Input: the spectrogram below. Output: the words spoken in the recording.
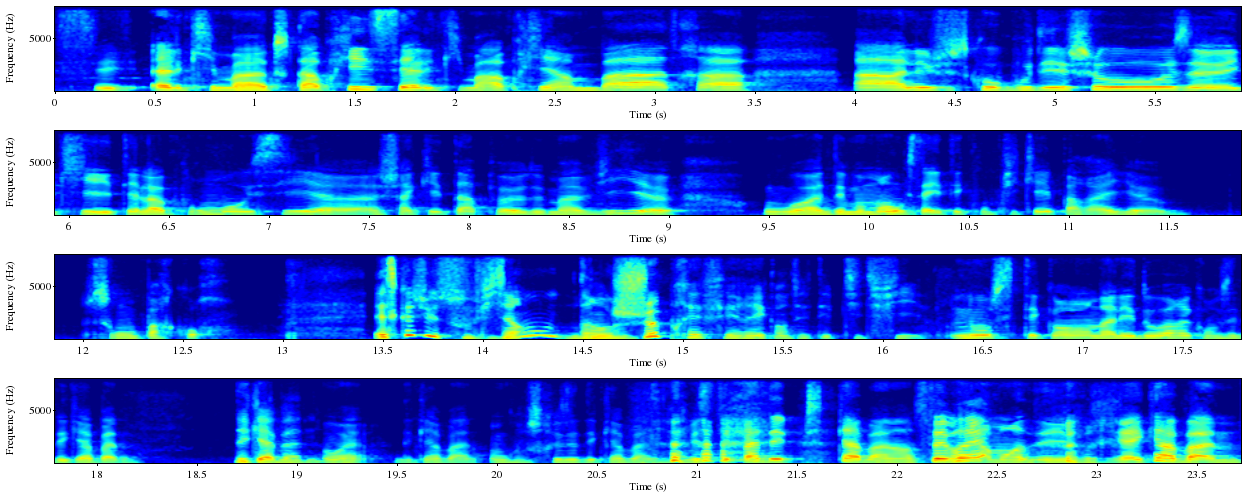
c'est elle qui m'a tout appris, c'est elle qui m'a appris à me battre, à, à aller jusqu'au bout des choses, euh, qui était là pour moi aussi euh, à chaque étape euh, de ma vie, ou à des moments où ça a été compliqué, pareil, sur mon parcours. Est-ce que tu te souviens d'un jeu préféré quand tu étais petite fille? Nous, c'était quand on allait dehors et qu'on faisait des cabanes. Des cabanes? Ouais, des cabanes. On construisait des cabanes. Mais c'était pas des petites cabanes, hein, c'était vrai? vraiment des vraies cabanes.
